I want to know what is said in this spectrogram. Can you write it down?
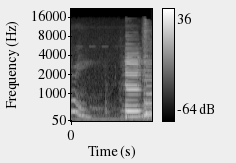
three.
